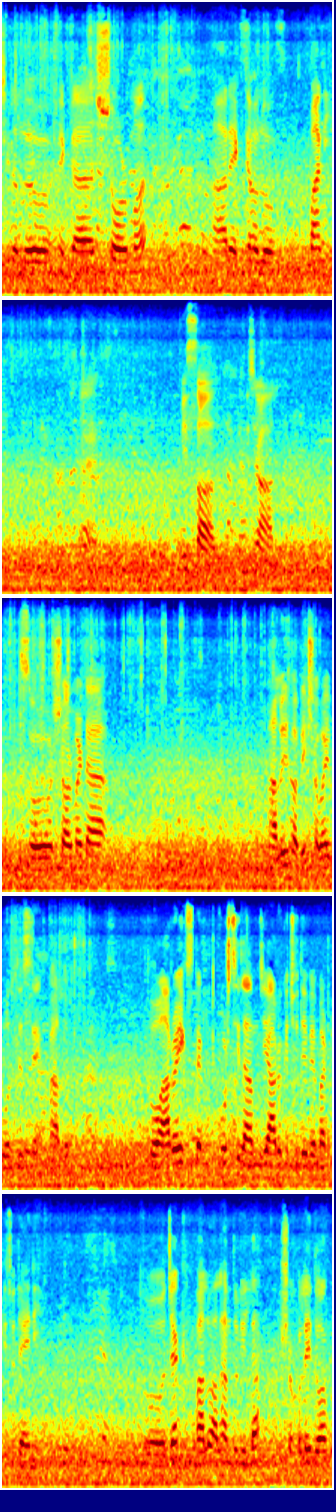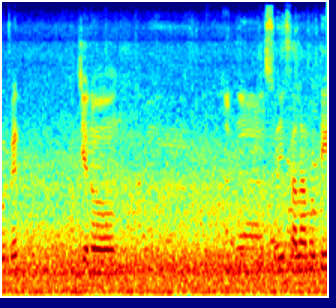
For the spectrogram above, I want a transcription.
সেটা হলো একটা শর্মা আর একটা হলো পানি। হ্যাঁ বিশাল বিশাল। সো শর্মাটা ভালোই হবে, সবাই বলতেছে ভালো। তো আরও এক্সপেক্ট করছিলাম যে আরও কিছু দেবে বাট কিছু দেয়নি। তো যাক, ভালো, আলহামদুলিল্লাহ। সকলেই দোয়া করবেন, যেন সহি সালামতে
